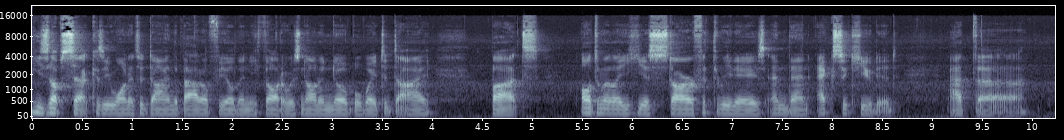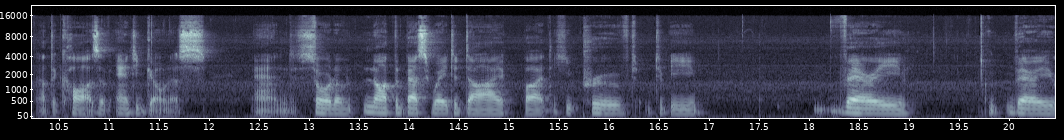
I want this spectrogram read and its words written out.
he's upset because he wanted to die in the battlefield and he thought it was not a noble way to die. But ultimately, he is starved for three days and then executed at the at the cause of Antigonus. And sort of not the best way to die, but he proved to be very very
